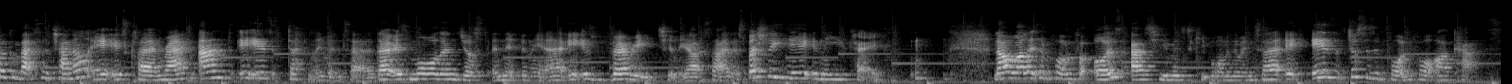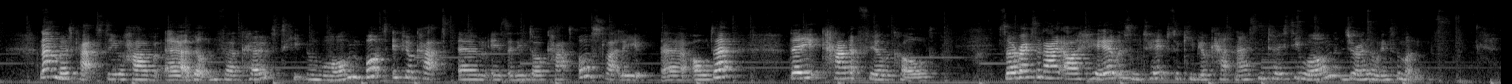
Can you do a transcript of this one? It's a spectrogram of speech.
welcome back to the channel. It is Claire and Rags and it is definitely winter. There is more than just a nip in the air. It is very chilly outside, especially here in the UK. now while it's important for us as humans to keep warm in the winter, it is just as important for our cats. Now most cats do have uh, a built-in fur coat to keep them warm, but if your cat um, is an indoor cat or slightly uh, older, they can feel the cold. So Rex and I are here with some tips to keep your cat nice and toasty warm during the winter months.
